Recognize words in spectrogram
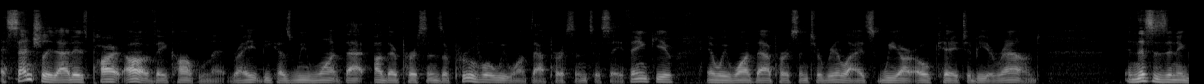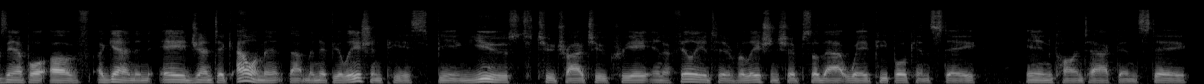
essentially that is part of a compliment, right? Because we want that other person's approval, we want that person to say thank you, and we want that person to realize we are okay to be around. And this is an example of, again, an agentic element, that manipulation piece, being used to try to create an affiliative relationship so that way people can stay in contact and stay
